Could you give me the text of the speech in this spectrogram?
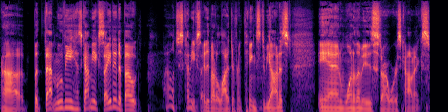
Uh, but that movie has got me excited about, well, it just got me excited about a lot of different things, to be honest. And one of them is Star Wars comics.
